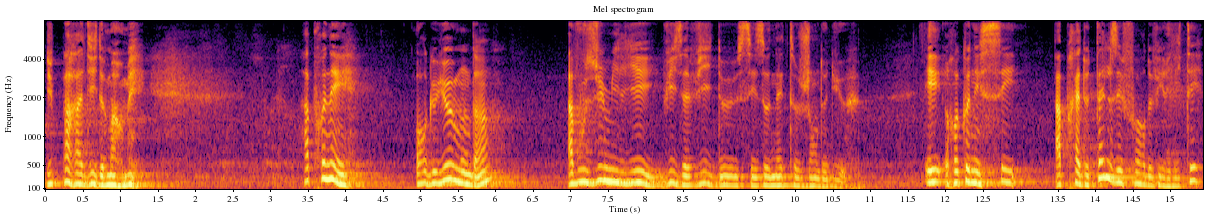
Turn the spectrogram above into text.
du paradis de Mahomet. Apprenez, orgueilleux mondain, à vous humilier vis-à-vis de ces honnêtes gens de Dieu. Et reconnaissez, après de tels efforts de virilité,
